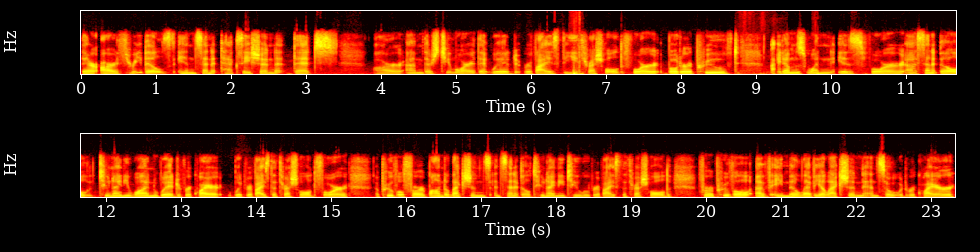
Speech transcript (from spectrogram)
there are three bills in Senate taxation that are um, there's two more that would revise the threshold for voter approved items. One is for uh, Senate Bill 291 would require would revise the threshold for approval for bond elections, and Senate Bill 292 would revise the threshold for approval of a mill levy election, and so it would require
